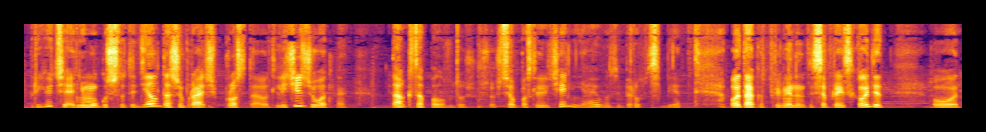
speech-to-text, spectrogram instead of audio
в приюте, они могут что-то делать, даже врач, просто вот лечить животное, так запало в душу, что все, после лечения я его заберу в себе. Вот так вот примерно это все происходит. Вот,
